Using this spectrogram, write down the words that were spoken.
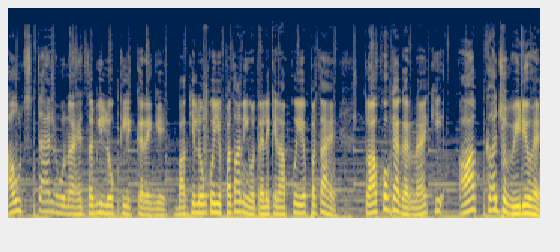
आउटस्टैंड होना है, तभी लोग क्लिक करेंगे। बाकी लोगों को ये पता नहीं होता है, लेकिन आपको ये पता है। तो आपको क्या करना है कि आपका जो वीडियो है,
